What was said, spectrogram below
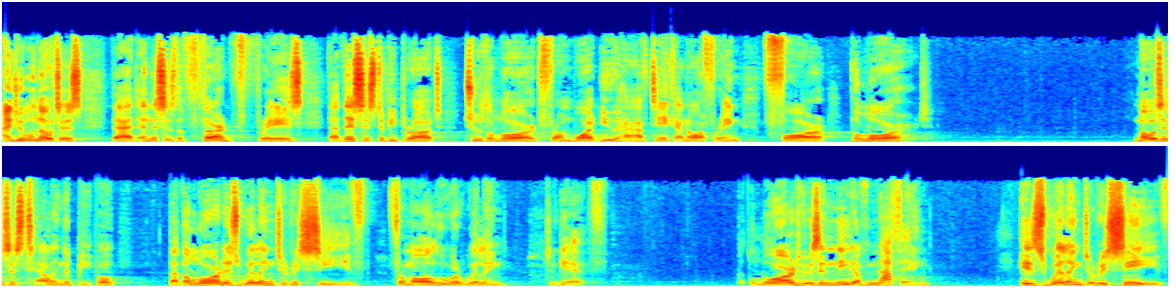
And you will notice that, and this is the third phrase, that this is to be brought to the Lord. From what you have, take an offering for the Lord. Moses is telling the people that the Lord is willing to receive from all who are willing to give. But the Lord, who is in need of nothing, is willing to receive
